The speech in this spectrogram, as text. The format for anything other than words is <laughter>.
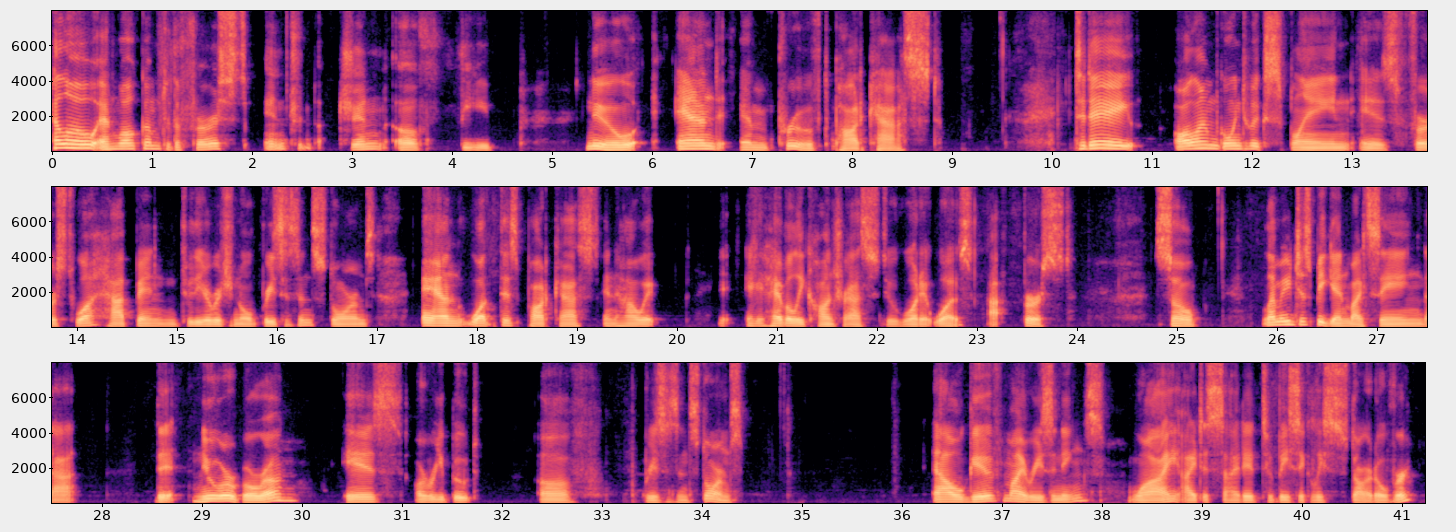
Hello, and welcome to the first introduction of the new and improved podcast. Today, all I'm going to explain is first what happened to the original Breezes and Storms and what this podcast and how it, it heavily contrasts to what it was at first. So, let me just begin by saying that the new Aurora is a reboot of Breezes and Storms. I'll give my reasonings why I decided to basically start over.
